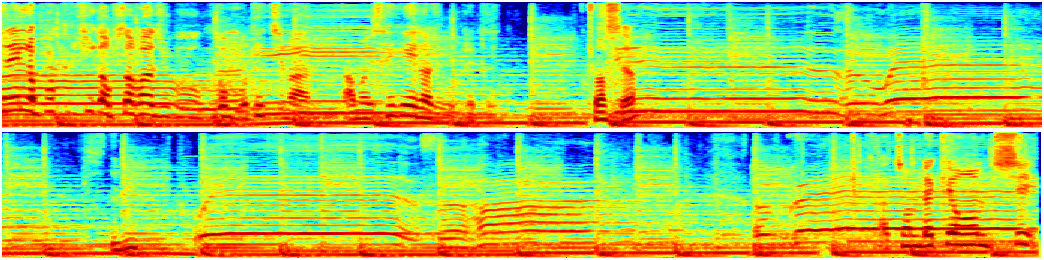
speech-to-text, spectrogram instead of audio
trailer park key가 없어가지고 그건 못했지만 나머지 3개 해가지고 그래도 좋았어요? 음. 4,100 경험치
